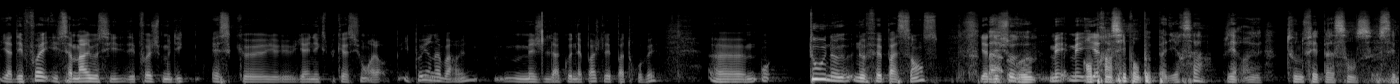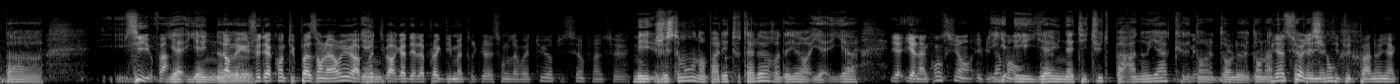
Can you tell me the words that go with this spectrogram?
Il y a des fois, et ça m'arrive aussi, des fois je me dis, est-ce qu'il y a une explication? Alors, il peut y en avoir une, mais je ne la connais pas, je ne l'ai pas trouvée. Euh, tout ne, ne fait pas sens. Il y a Bah, des choses. euh, mais, en des- principe, on peut pas dire ça. Je veux dire, euh, tout ne fait pas sens. C'est pas. Si, enfin, il y a, y a une. non, mais je veux dire, quand tu passes dans la rue, après, une- tu vas regarder la plaque d'immatriculation de la voiture, tu sais, enfin, c'est- Mais justement, on en parlait tout à l'heure. D'ailleurs, il y a, il y a- l'inconscient, évidemment. et il y a une attitude paranoïaque dans, dans le dans Bien sûr, il y a une attitude paranoïaque.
